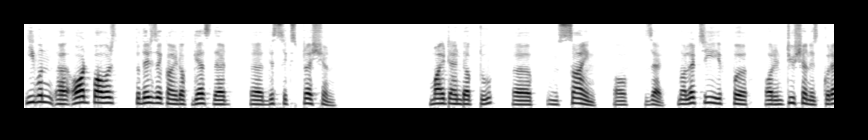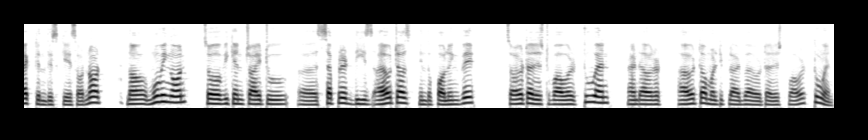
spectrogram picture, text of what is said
even odd powers. So there is a kind of guess that this expression might end up to sine of z. Now let's see if uh, our intuition is correct in this case or not. Now moving on. So we can try to uh, separate these iotas in the following way. So iota raised to power 2n and our iota multiplied by iota raised to power 2n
